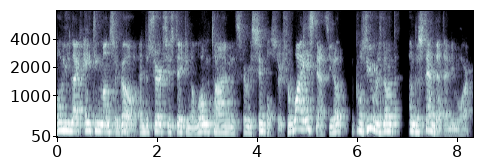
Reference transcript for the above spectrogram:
only like 18 months ago, and the search is taking a long time and it's very simple search. So why is that? You know, consumers don't understand that anymore.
